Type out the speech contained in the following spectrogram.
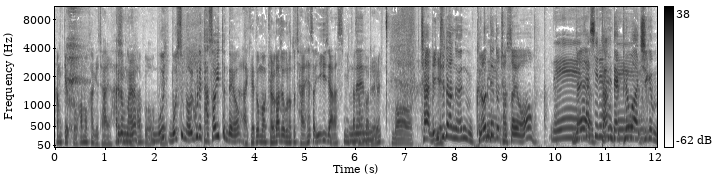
함께 또 화목하게 잘 하시기도 하고. 모, 모습 얼굴에 다 써 있던데요. 아, 그래도 뭐 결과적으로 또 잘 해서 이기지 않았습니까 네. 선거를. 뭐. 자 민주당은 예. 그런데도 네. 졌어요. 네, 네, 사실은 당 대표와 네. 지금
